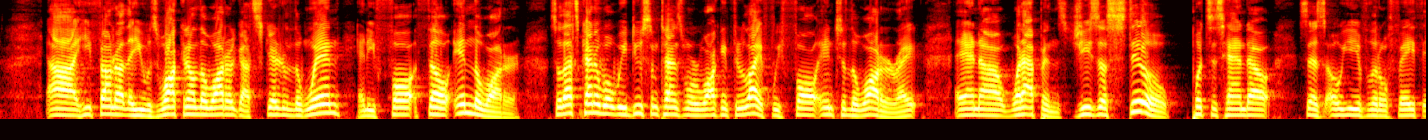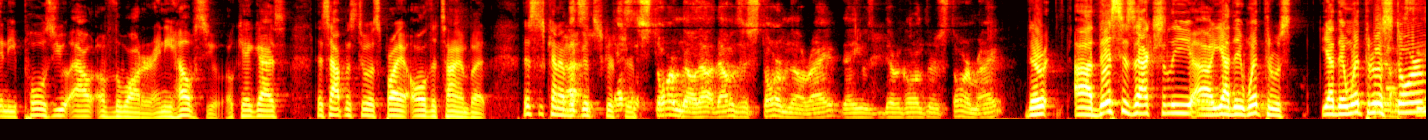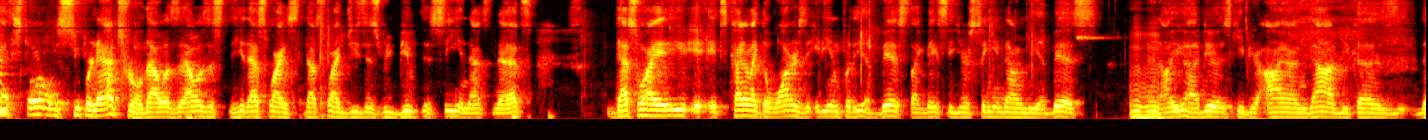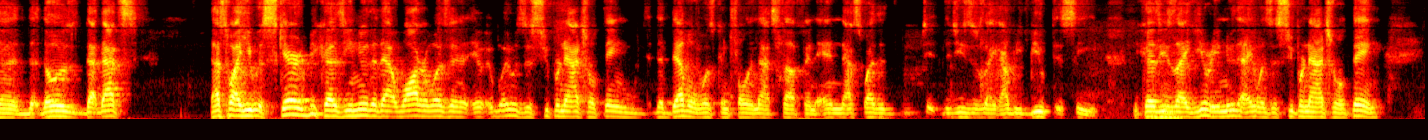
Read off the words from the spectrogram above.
uh, he found out that he was walking on the water, got scared of the wind, and he fall, fell in the water. So that's kind of what we do sometimes when we're walking through life. We fall into the water, right? And uh, what happens? Jesus still puts his hand out, says, Oh, ye of little faith, and he pulls you out of the water and he helps you. Okay, guys? This happens to us probably all the time, but this is kind of That's, a good scripture. that's a storm though. That, that was a storm though, right? He was they were going through a storm, right? There, uh, this is actually, uh, yeah, they went through, yeah, they went through a Yeah, see, storm. that storm was supernatural. That was that was a, he, that's why that's why Jesus rebuked the sea, and that's that's that's why it, it's kind of like the water's the idiom for the abyss. Like they say, you're sinking down in the abyss, Mm-hmm. and all you gotta do is keep your eye on God because the, the those that that's that's why he was scared because he knew that that water wasn't it, it was a supernatural thing. The devil was controlling that stuff, and and that's why the, the Jesus was like, I rebuked the sea because he's like, you already knew that it was a supernatural thing.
